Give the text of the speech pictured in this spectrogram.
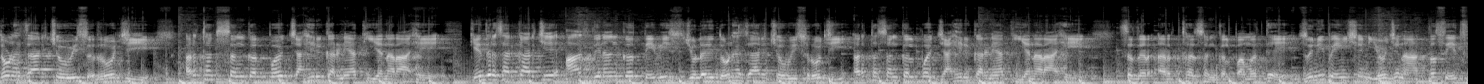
दोन हजार चोवीस रोजी अर्थसंकल्प जाहीर करण्यात येणार आहे. केंद्र सरकारचे आज दिनांक तेवीस जुलै दोन हजार चोवीस रोजी अर्थसंकल्प जाहीर करण्यात येणार आहे. सदर अर्थसंकल्पामध्ये जुनी पेन्शन योजना तसेच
